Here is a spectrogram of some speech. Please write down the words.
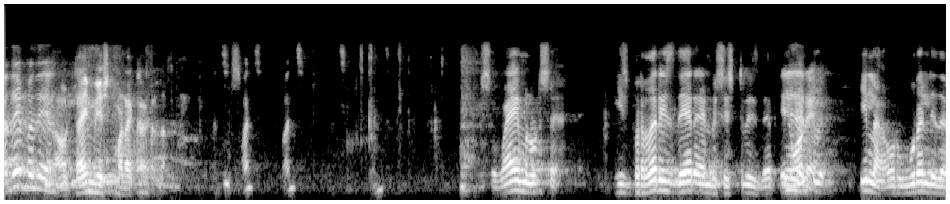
ಪದೇ ಪದೇ ನಾವು ಟೈಮ್ ವೇಸ್ಟ್ ಮಾಡಕ್ಕಾಗಲ್ಲ once- once- So why, my lords, his brother is there and his sister is there. They want to- ಇಲ್ಲ, ಅವ್ರ ಊರಲ್ಲಿ ಇದೆ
